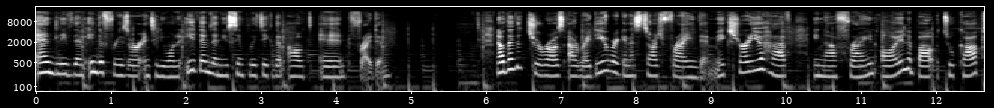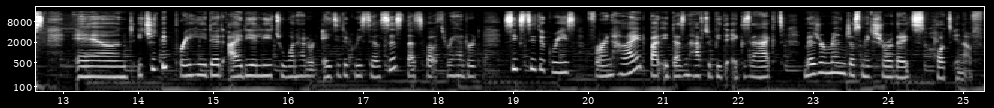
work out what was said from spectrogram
and leave them in the freezer until you want to eat them. Then you simply take them out and fry them now that the churros are ready, we're gonna start frying them. Make sure you have enough frying oil, about 2 cups, and it should be preheated ideally to 180 degrees Celsius. That's about 360 degrees Fahrenheit, but it doesn't have to be the exact measurement. Just make sure that it's hot enough.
